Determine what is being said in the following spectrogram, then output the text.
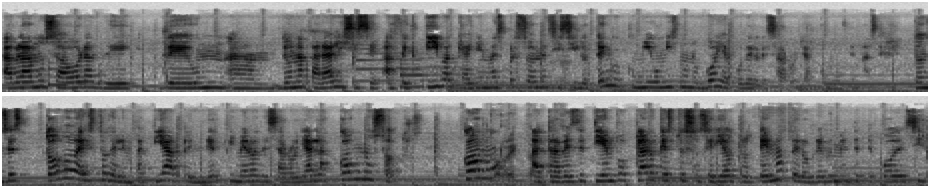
hablamos ahora de, de, un, de una parálisis afectiva que hay en las personas y si lo tengo conmigo mismo no voy a poder desarrollar con los demás. Entonces, todo esto de la empatía, aprender primero a desarrollarla con nosotros. ¿Cómo? A través de tiempo. Claro que esto eso sería otro tema, pero brevemente te puedo decir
